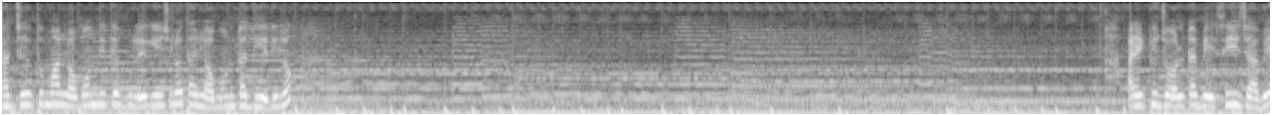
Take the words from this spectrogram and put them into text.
আর যেহেতু মা লবণ দিতে ভুলে গিয়েছিল, তাই লবণটা দিয়ে দিল। আর একটু জলটা বেশিই যাবে।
